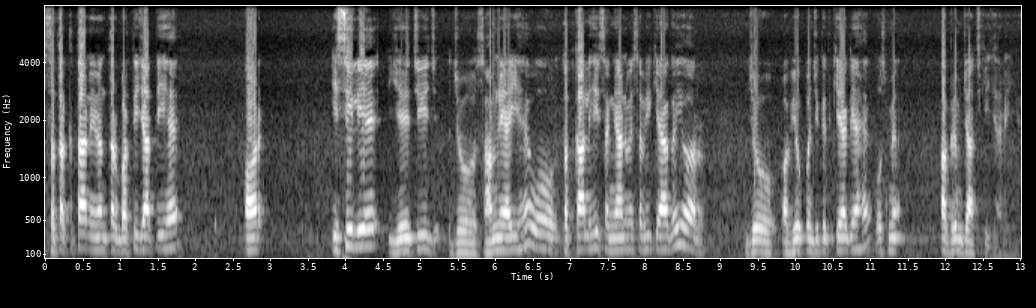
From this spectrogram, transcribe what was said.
सतर्कता निरंतर बढ़ती जाती है और इसीलिए ये चीज़ जो सामने आई है, वो तत्काल ही संज्ञान में सभी की आ गई और जो अभियोग पंजीकृत किया गया है, उसमें अग्रिम जाँच की जा रही है।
